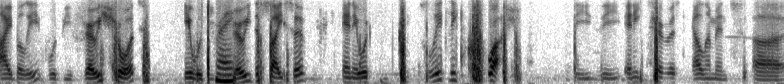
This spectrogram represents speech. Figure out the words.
I believe, would be very short. It would be right. very decisive, and it would completely crush the the any terrorist elements uh,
